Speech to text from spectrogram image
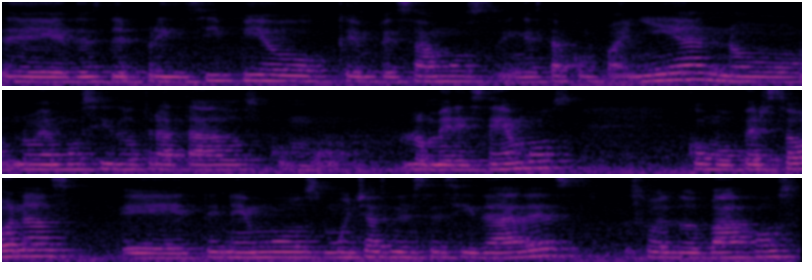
desde el principio que empezamos en esta compañía no, no hemos sido tratados como lo merecemos como personas. tenemos muchas necesidades, sueldos bajos,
